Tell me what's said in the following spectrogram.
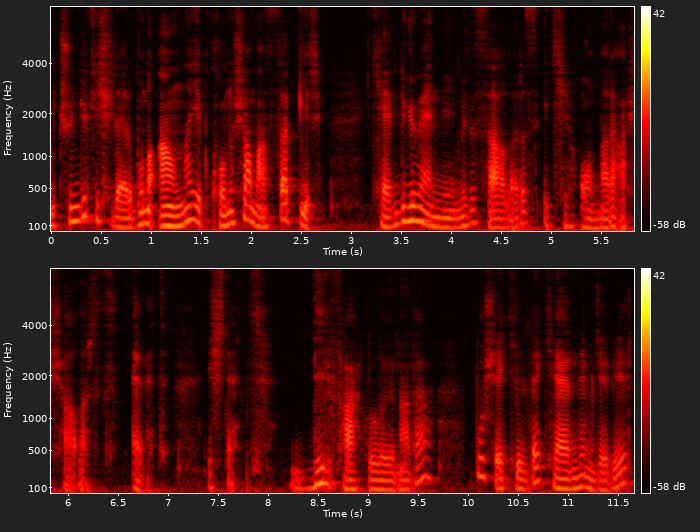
Üçüncü kişiler bunu anlayıp konuşamazsa bir, kendi güvenliğimizi sağlarız. iki onları aşağılarız. Evet, işte dil farklılığına da bu şekilde kendimce bir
